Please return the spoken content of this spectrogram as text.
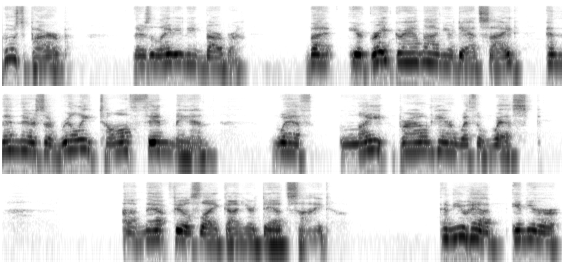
who's Barb? There's a lady named Barbara, but your great grandma on your dad's side, and then there's a really tall, thin man with light brown hair with a wisp. Um, that feels like on your dad's side. And you had in your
